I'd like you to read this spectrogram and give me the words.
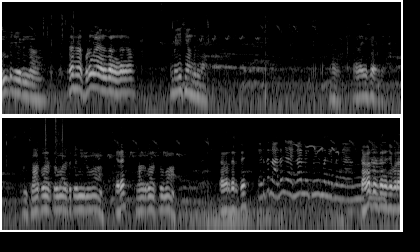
எடுக்கணும் அது ஆமாம் மம்முட்டி ஜெயிக்கண்டா பிடுங்களா எழுது பாருங்க. இங்க ரொம்ப ஈஸியாக வந்துருங்க. நல்லா ஈஸியாக வருது சாப்பாடு எடுத்துருமா எடுத்து க்ளீன் பண்ணுமா எது? சாப்பாடு எடுத்துருமா தகரத்தை எடுத்து. எடுத்து நான் தான் என்ன க்ளீன் பண்ணிடுறேங்க. தகரத்தை எடுத்து என்ன செய்ய போகிற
